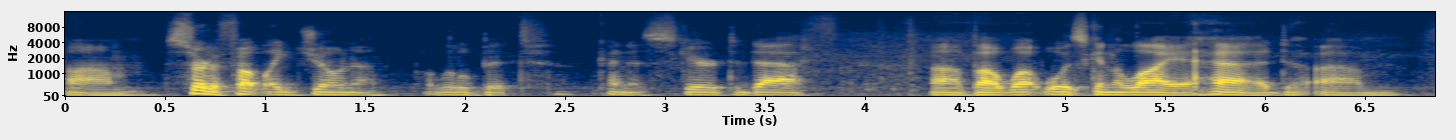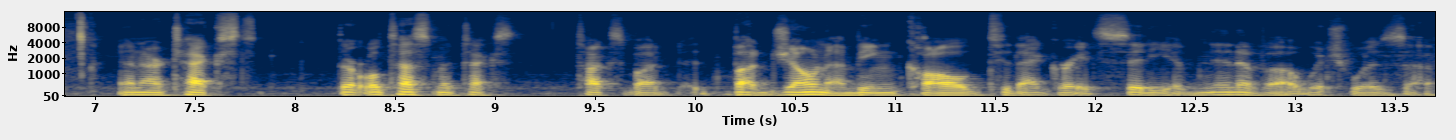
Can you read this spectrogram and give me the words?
Um, sort of felt like Jonah, a little bit kind of scared to death uh, about what was going to lie ahead. Um, and our text, the Old Testament text, talks about about Jonah being called to that great city of Nineveh, which was. Uh,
